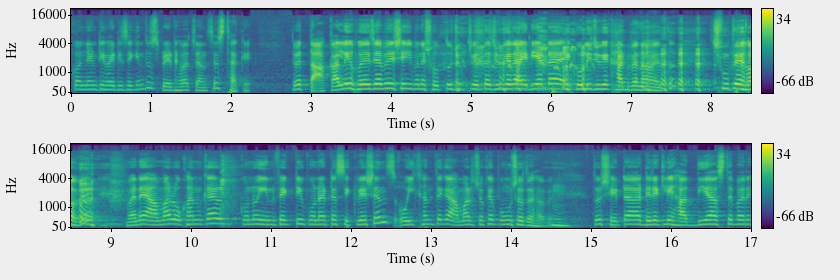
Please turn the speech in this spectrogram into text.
কনজাংটিভাইটিসে কিন্তু স্প্রেড হওয়ার চান্সেস থাকে। তবে তাকালে হয়ে যাবে সেই মানে সত্যযুগ ত্রেতা যুগের আইডিয়াটা এই কলি যুগে খাটবে না হয়তো। ছুঁতে হবে। মানে আমার ওখানকার কোনো ইনফেক্টিভ কোনো একটা সিক্রেশনস ওইখান থেকে আমার চোখে পৌঁছতে হবে। তো সেটা ডিরেক্টলি হাত দিয়ে আসতে পারে।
